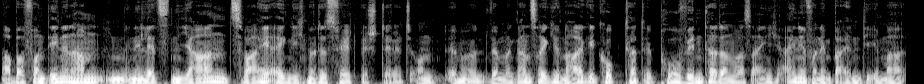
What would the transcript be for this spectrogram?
Aber von denen haben in den letzten Jahren zwei eigentlich nur das Feld bestellt. Und ähm, wenn man ganz regional geguckt hatte pro Winter, dann war es eigentlich eine von den beiden, die immer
